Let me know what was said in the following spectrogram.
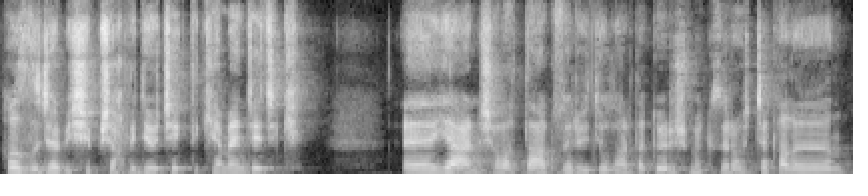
Hızlıca bir şipşak video çektik hemencecik. Ee, yarın inşallah daha güzel videolarda görüşmek üzere. Hoşçakalın.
